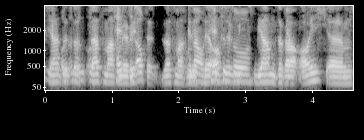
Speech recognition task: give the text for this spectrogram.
ja, das, und, und, und das machen wir. Auch, das machen genau, wir sehr oft. So, wir haben sogar ja. euch ähm,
